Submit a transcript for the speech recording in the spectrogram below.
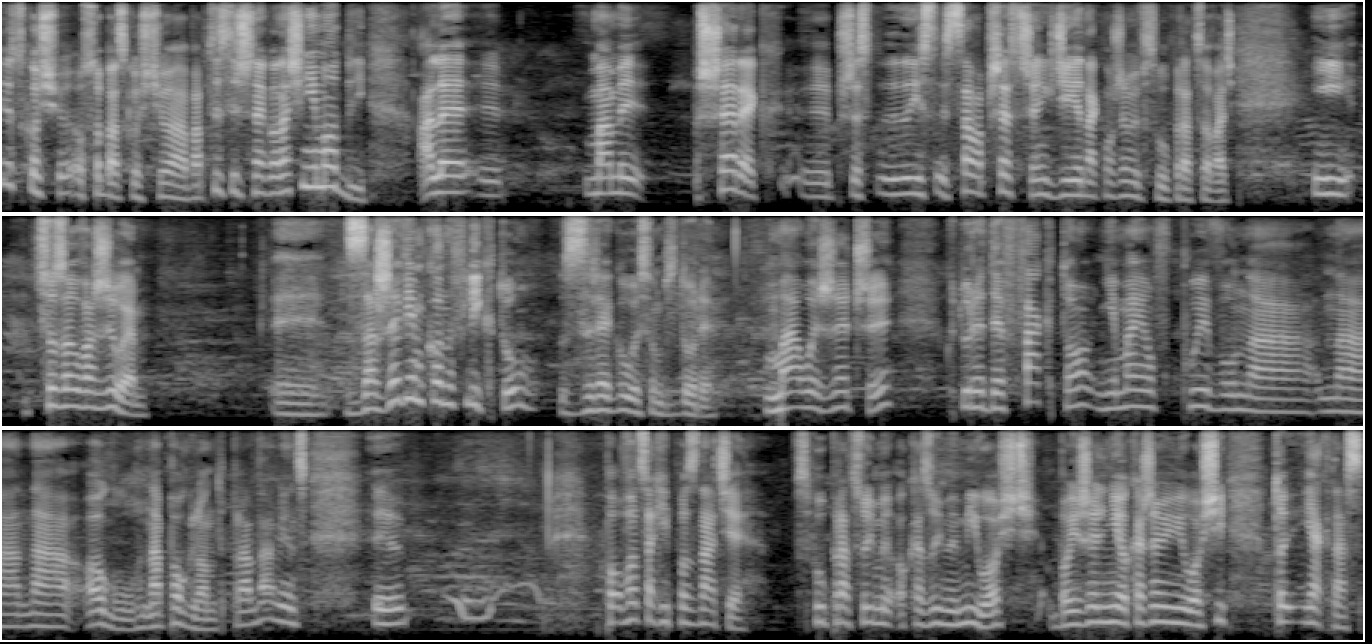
Jest osoba z kościoła baptystycznego, ona się nie modli, ale y, mamy szereg, y, jest cała przestrzeń, gdzie jednak możemy współpracować. I co zauważyłem? Zarzewiem konfliktu z reguły są bzdury. Małe rzeczy, które de facto nie mają wpływu na, na, na ogół, na pogląd, prawda? Więc po owocach i poznacie. Współpracujmy, okazujmy miłość, bo jeżeli nie okażemy miłości, to jak nas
